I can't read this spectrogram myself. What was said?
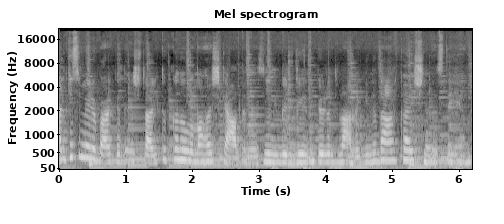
Herkese merhaba arkadaşlar. YouTube kanalıma hoş geldiniz. Yeni bir gün görüntülerle yeniden karşınızdayım.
